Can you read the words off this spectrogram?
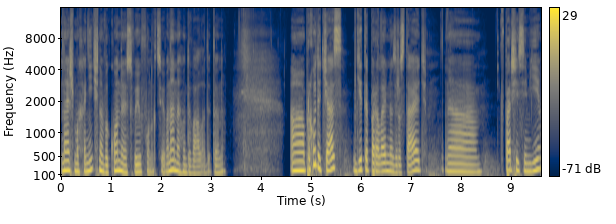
знаєш, механічно виконує свою функцію. Вона не годувала дитину. Проходить час, діти паралельно зростають. В першій сім'ї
